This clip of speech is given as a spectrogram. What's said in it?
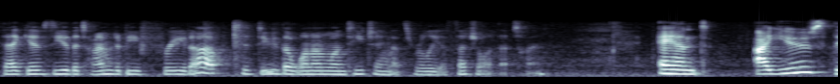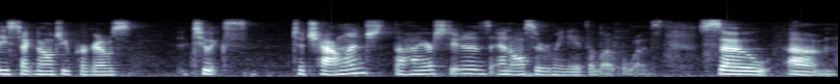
that gives you the time to be freed up to do the one on one teaching that's really essential at that time. And I use these technology programs to ex- to challenge the higher students and also remediate the lower ones. So um,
